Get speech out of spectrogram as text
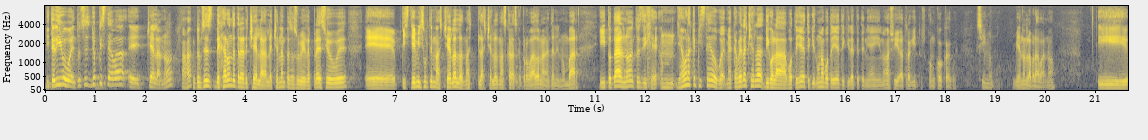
Y te digo, güey, entonces yo pisteaba eh, chela, ¿no? Ajá. Entonces dejaron de traer chela. La chela empezó a subir de precio, güey. Eh, pisteé mis últimas chelas, las, más, las chelas más caras que he probado, la neta, en un bar. Y total, ¿no? Entonces dije, mm, ¿y ahora qué pisteo, güey? Me acabé la chela, digo, la botella de tequila, una botella de tequila que tenía ahí, ¿no? Así, a traguitos, con coca, güey. Así, como bien a la brava, ¿no? Y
